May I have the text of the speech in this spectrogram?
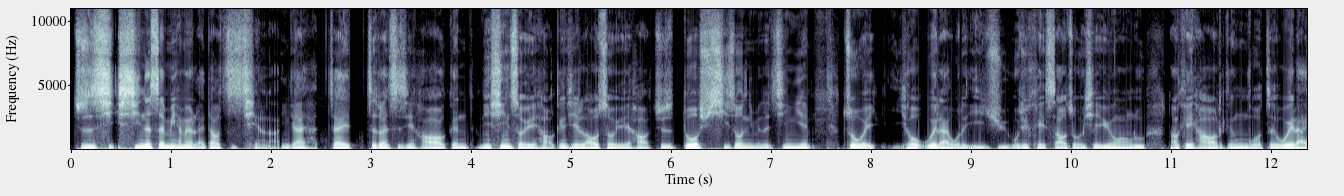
就是新新的生命还没有来到之前啦，应该在这段时间好好跟你新手也好，跟一些老手也好，就是多吸收你们的经验，作为以后未来我的依据，我就可以少走一些冤枉路，然后可以好好的跟我这个未来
